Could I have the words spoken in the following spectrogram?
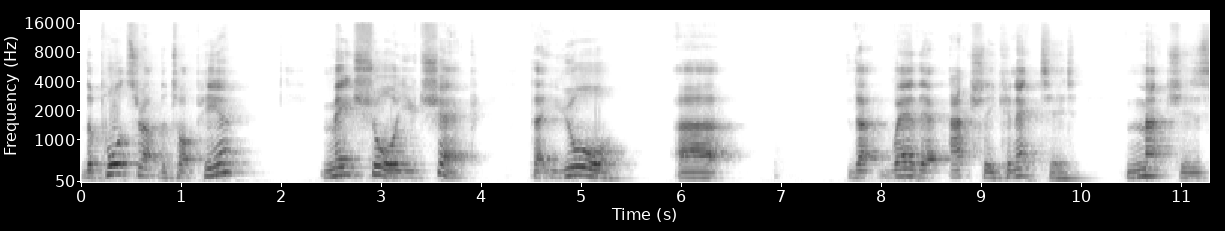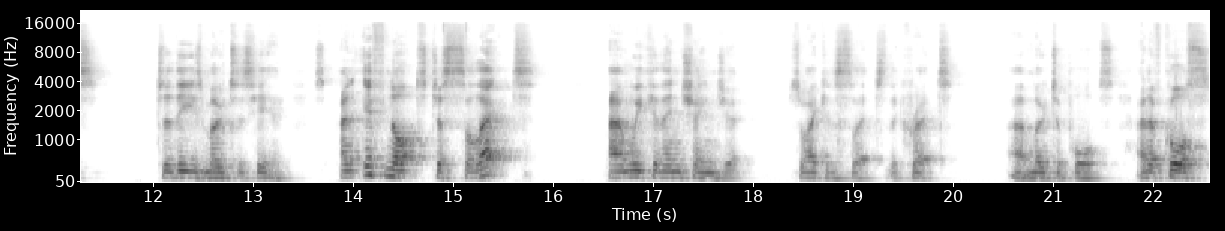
The ports are up the top here. Make sure you check that your uh, that where they're actually connected matches to these motors here. And if not, just select and we can then change it. So I can select the correct uh, motor ports. And of course,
